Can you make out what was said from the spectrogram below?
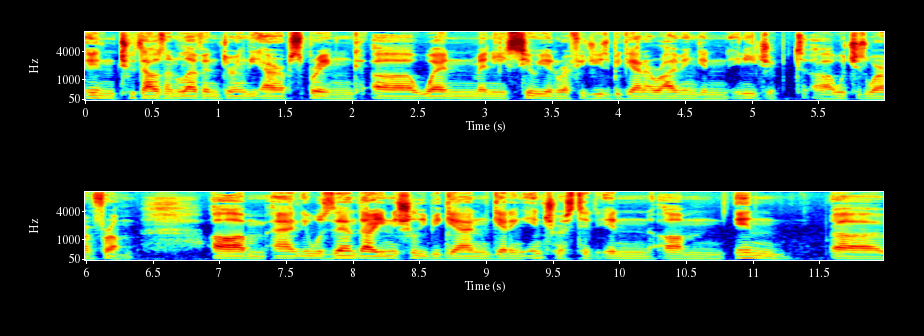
in 2011, during the Arab Spring, uh, when many Syrian refugees began arriving in, in Egypt, uh, which is where I'm from. Um, and it was then that I initially began getting interested in um, in uh,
